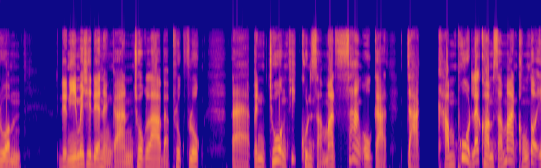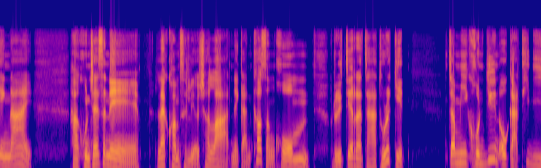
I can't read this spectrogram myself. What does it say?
รวม เดี๋ยวนี้ไม่ใช่เดือนแห่งการโชคลาภแบบฟลุกๆ แต่เป็นช่วงที่คุณสามารถสร้างโอกาสจากคำพูดและความสามารถของตัวเองได้ หากคุณใช้เสน่ห์และความเฉลียวฉลาดในการเข้าสังคม หรือเจรจาธุรกิจ จะมีคนยื่นโอกาสที่ดี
